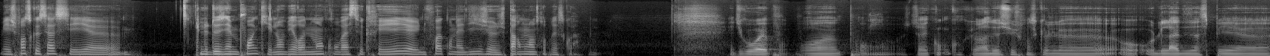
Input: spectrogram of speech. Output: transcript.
Mais je pense que ça, c'est euh, le deuxième point qui est l'environnement qu'on va se créer une fois qu'on a dit je, pars mon entreprise. Quoi. Et du coup, ouais, pour, pour, euh, je dirais con- conclure là-dessus, je pense que le, au- au-delà des aspects euh,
